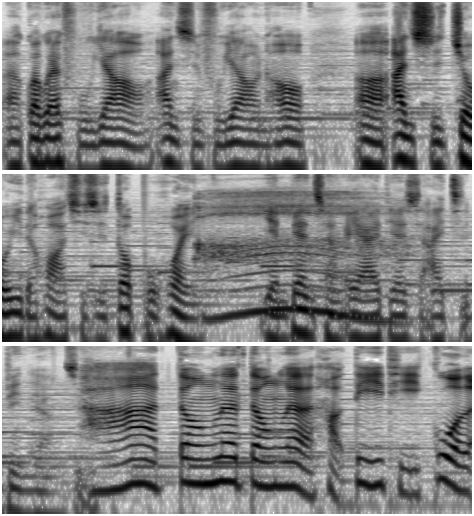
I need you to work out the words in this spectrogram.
呃乖乖服药，按时服药，然后呃按时就医的话，其实都不会演变成 AIDS 艾滋病这样子。啊，懂了懂了。好，第一题过了，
